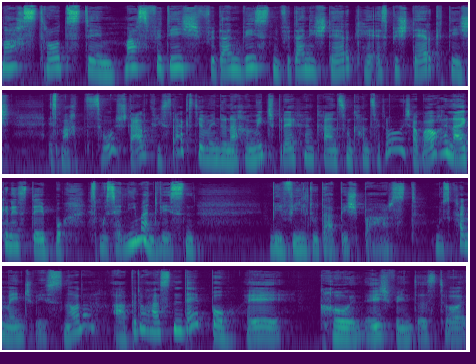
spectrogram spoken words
Mach's trotzdem. Mach's für dich, für dein Wissen, für deine Stärke. Es bestärkt dich. Es macht so stark, ich sag's dir, wenn du nachher mitsprechen kannst und kannst sagen, oh, ich habe auch ein eigenes Depot. Es muss ja niemand wissen, wie viel du da besparst. Muss kein Mensch wissen, oder? Aber du hast ein Depot. Hey, cool. Ich finde das toll.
